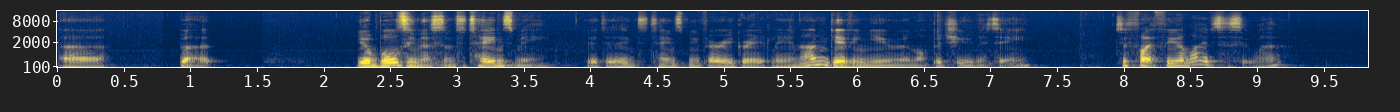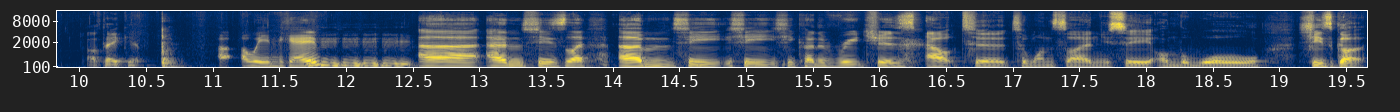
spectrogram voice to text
Uh, but your ballsiness entertains me. It entertains me very greatly, and I'm giving you an opportunity to fight for your lives, as it were. I'll take it. Are we in the game? Uh, and she's like, um, she she she kind of reaches out to to one side, and you see on the wall, she's got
